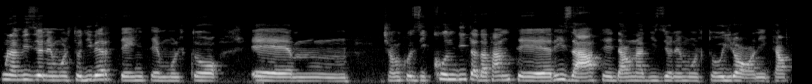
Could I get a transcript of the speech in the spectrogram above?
una visione molto divertente, molto... Ehm, diciamo così, condita da tante risate, da una visione molto ironica.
